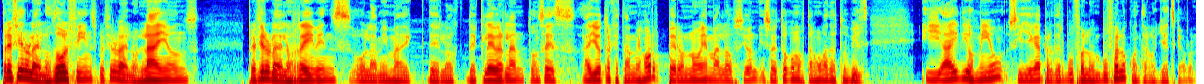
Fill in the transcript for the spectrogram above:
Prefiero la de los Dolphins, prefiero la de los Lions, prefiero la de los Ravens o la misma de, los, de Cleveland. Entonces, hay otras que están mejor, pero no es mala opción y sobre todo como están jugando estos Bills. Y ay, Dios mío, si llega a perder Buffalo en Buffalo contra los Jets, cabrón.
